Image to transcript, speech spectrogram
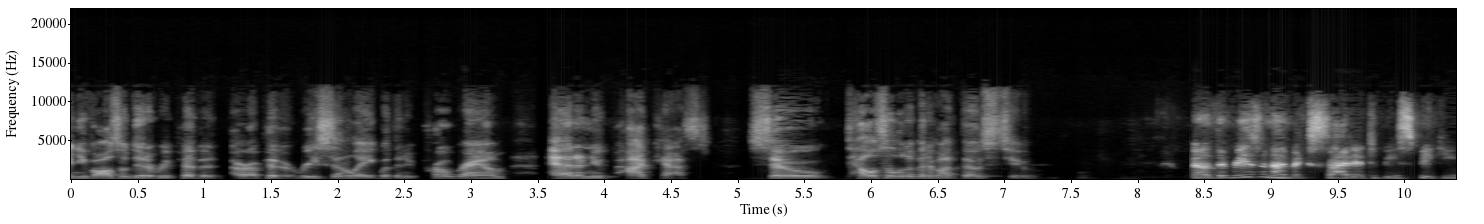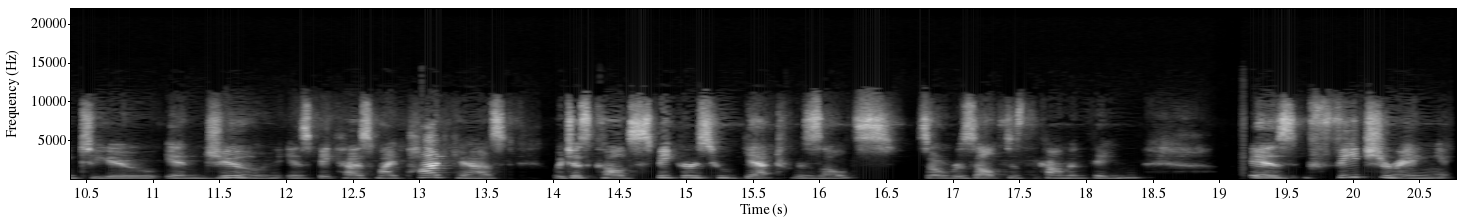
and you've also did a repivot or a pivot recently with a new program and a new podcast. So tell us a little bit about those two. Now, the reason I'm excited to be speaking to you in June is because my podcast, which is called Speakers Who Get Results, so results is the common theme, is featuring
